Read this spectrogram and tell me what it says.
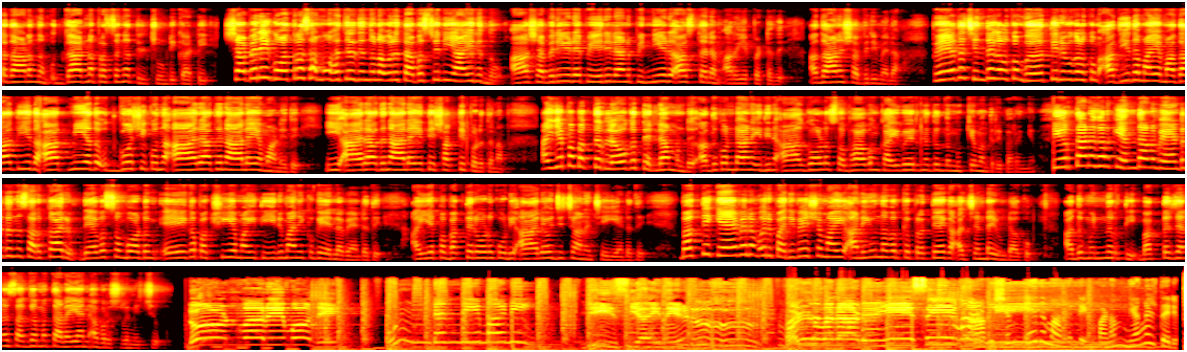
ബന്ധപ്പെട്ടതാണെന്നും ഉദ്ഘാടന പ്രസംഗത്തിൽ ചൂണ്ടിക്കാട്ടി. ശബരി ഗോത്ര സമൂഹത്തിൽ നിന്നുള്ള ഒരു തപസ്വിനിയായിരുന്നു ആ ശബരിയുടെ പേരിലാണ് പിന്നീട് ആ സ്ഥലം അറിയപ്പെട്ടത്. അതാണ് ശബരിമല. ഭേദചിന്തകൾക്കും വേർതിരിവുകൾക്കും അതീതമായ മതാതീത ആത്മീയത ഉദ്ഘോഷിക്കുന്ന ആരാധനാലയമാണിത്. ഈ ആരാധനാലയത്തെ ശക്തിപ്പെടുത്തണം. അയ്യപ്പ ഭക്തർ ലോകത്തെല്ലാം ഉണ്ട് അതുകൊണ്ടാണ് ഇതിന് ആഗോള സ്വഭാവം കൈവരുന്നതെന്ന് മുഖ്യമന്ത്രി പറഞ്ഞു. തീർത്ഥാടകർക്ക് എന്താണ് വേണ്ടതെന്ന് സർക്കാരും ദേവസ്വം ബോർഡും ഏകപക്ഷീയമായി തീരുമാനിക്കുകയല്ല വേണ്ടത്. അയ്യപ്പ ഭക്തരോട് കൂടി ആലോചിച്ചാണ് ചെയ്യേണ്ടത്. ഭക്തി കേവലം ഒരു പരിവേഷമായി അണിയുന്നവർക്ക് പ്രത്യേക അജണ്ടയുണ്ടാകും. അത് മുൻനിർത്തി ഭക്തജന സംഗമം തടയാൻ അവർ ശ്രമിച്ചു. ഡോണ്ട് വറി മോനെ. ഉണ്ടെന്നീ മണി. ഈസിയായി നേടൂ. വള്ളുവനാട് ഈസി ആവശ്യം ഏതുമാകട്ടെ പണം ഞങ്ങൾ തരും.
